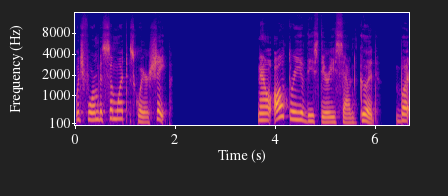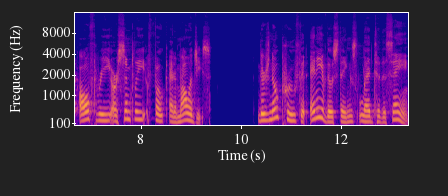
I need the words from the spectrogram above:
which formed a somewhat square shape. Now, all three of these theories sound good, but all three are simply folk etymologies. There's no proof that any of those things led to the saying.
